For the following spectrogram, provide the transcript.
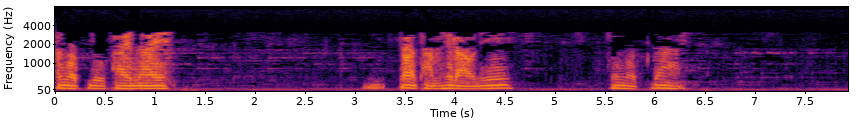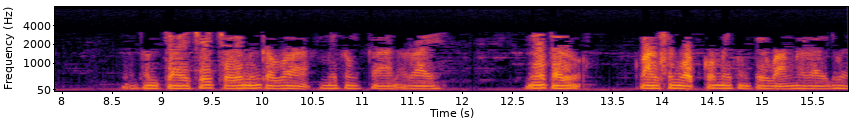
สงบอยู่ภายใน ก็ทำให้เรานี้สงบได้ ทำใจเฉยๆเหมือนกับว่าไม่ต้องการอะไรแม้แต่ความสงบก็ไม่ต้องไปหวังอะไรด้วย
